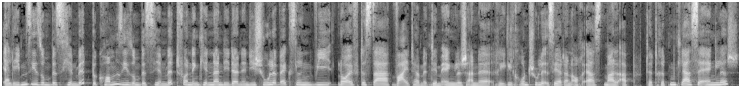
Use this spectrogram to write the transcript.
erleben Sie so ein bisschen mit, bekommen Sie so ein bisschen mit von den Kindern, die dann in die Schule wechseln. Wie läuft es da weiter mit dem Englisch? An der Regelgrundschule ist ja dann auch erstmal ab der dritten Klasse Englisch.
